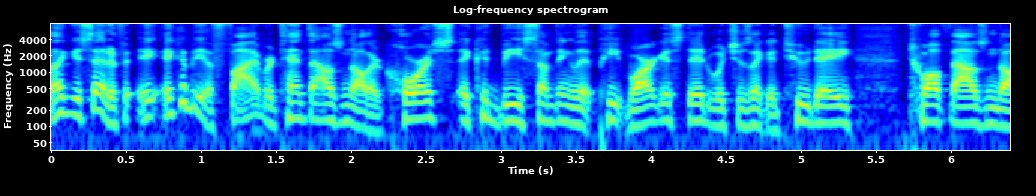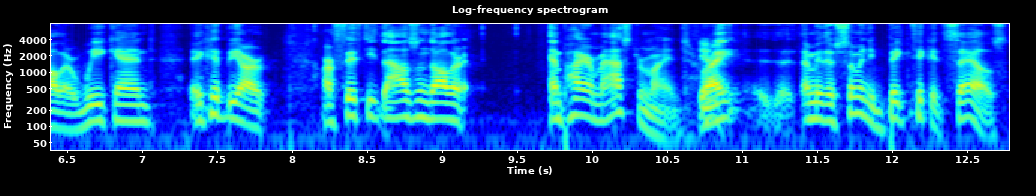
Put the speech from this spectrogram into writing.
like you said, if it, it could be a five or ten thousand dollar course. It could be something that Pete Vargas did, which is like a two day, twelve thousand dollar weekend. It could be our our fifty thousand dollar Empire Mastermind, Yeah. right? I mean, there's so many big ticket sales.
